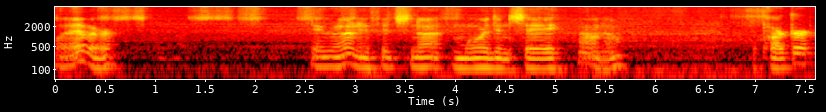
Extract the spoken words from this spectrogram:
whatever they run if it's not more than say, I don't know, a Parker.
